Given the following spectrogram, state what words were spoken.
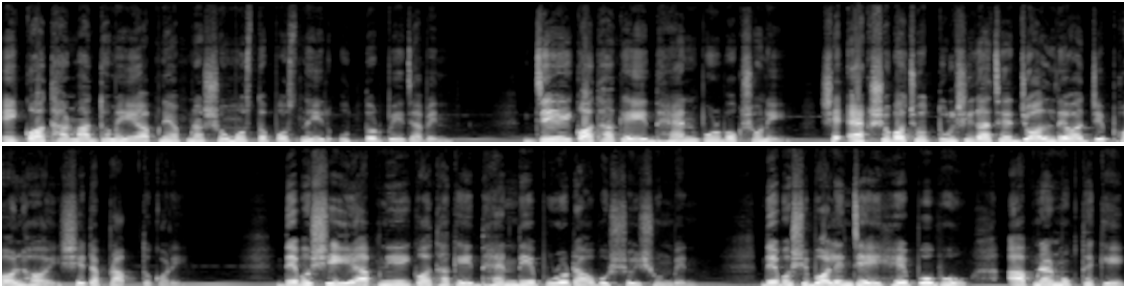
এই কথার মাধ্যমে আপনি আপনার সমস্ত প্রশ্নের উত্তর পেয়ে যাবেন। যে এই কথাকে ধ্যানপূর্বক শোনে, সে একশো বছর তুলসী গাছে জল দেওয়ার যে ফল হয়, সেটা প্রাপ্ত করে। দেবশ্রী, আপনি এই কথাকে ধ্যান দিয়ে পুরোটা অবশ্যই শুনবেন। দেবশ্রী বলেন যে, হে প্রভু, আপনার মুখ থেকে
